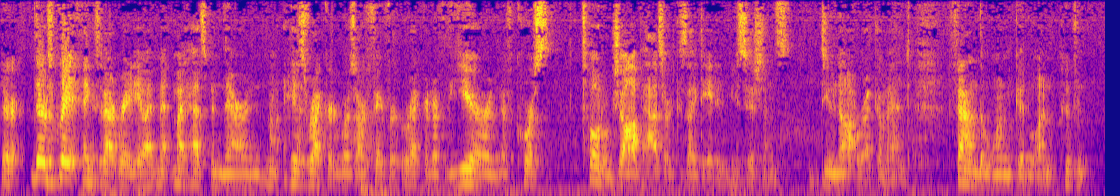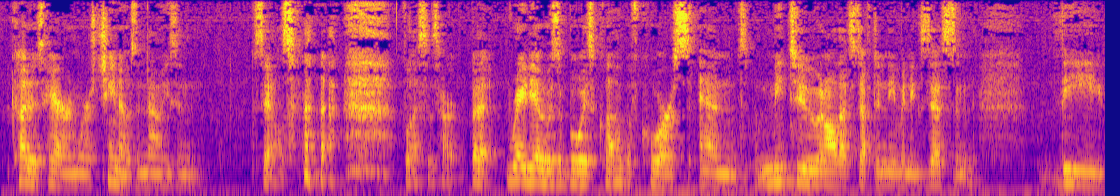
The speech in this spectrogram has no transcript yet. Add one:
there, there's great things about radio. I met my husband there, and his record was our favorite record of the year. And of course, total job hazard because I dated musicians. Do not recommend. Found the one good one cut his hair and wears chinos, and now he's in sales. Bless his heart. But radio is a boys' club, of course, and Me Too and all that stuff didn't even exist. And the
